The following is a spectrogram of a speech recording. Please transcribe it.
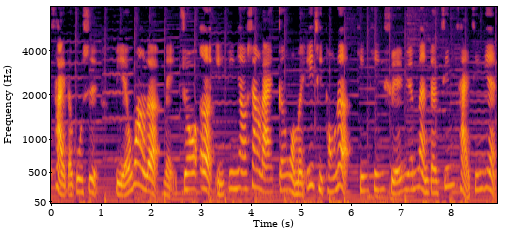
彩的故事，别忘了每周二一定要上来跟我们一起同乐，听听学员们的精彩经验。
